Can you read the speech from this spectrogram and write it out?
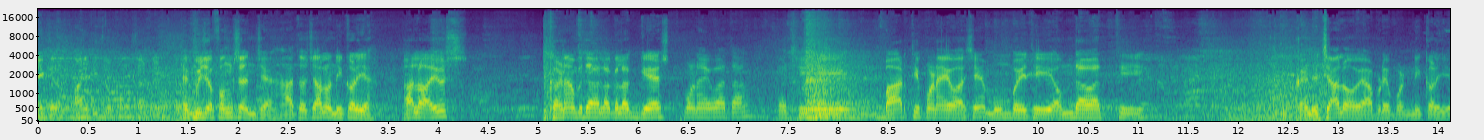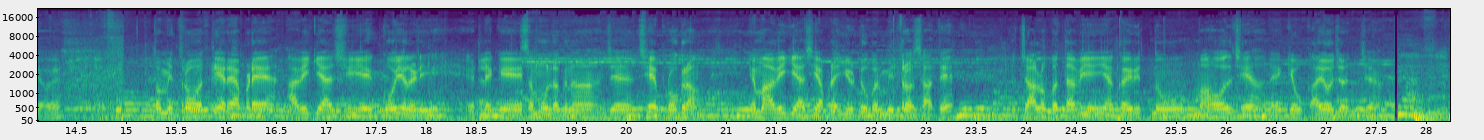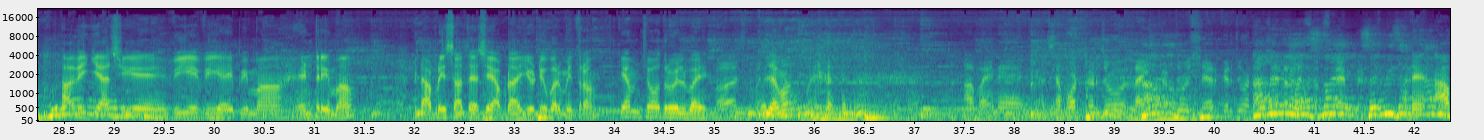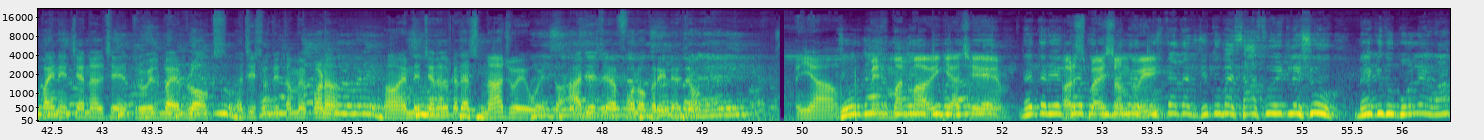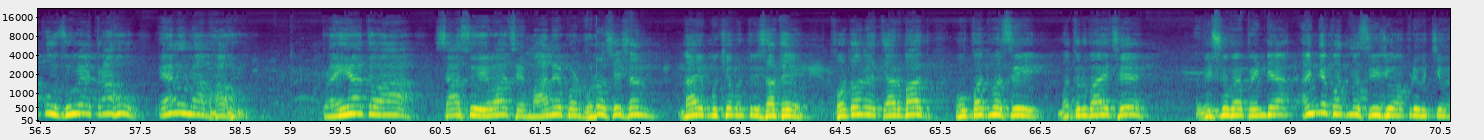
એક બીજો ફંક્શન છે. હા, તો ચાલો નીકળીએ. હાલો, આયુષ. ઘણા બધા અલગ અલગ ગેસ્ટ પણ આવ્યા હતા. પછી બહારથી પણ આવ્યા છે. મુંબઈથી, અમદાવાદથી. કંઈ ચાલો હવે આપણે પણ નીકળીએ હવે. તો મિત્રો, અત્યારે આપણે આવી ગયા છીએ કોયલડી, એટલે કે સમૂહ લગ્ન જે છે પ્રોગ્રામ એમાં આવી ગયા છીએ આપણા યુટ્યુબર મિત્રો સાથે. તો ચાલો બતાવીએ અહીંયા કઈ રીતનું માહોલ છે અને કેવું આયોજન છે. આવી ગયા છીએ વીએ વીઆઈપીમાં એન્ટ્રીમાં અને આપણી સાથે છે આપણા યુટ્યુબર મિત્ર. કેમ છો ધ્રુવિલભાઈ? મજામાં? આ ભાઈને સપોર્ટ કરજો લાઈક કરજો શેર કરજો અને આ ચેનલને સબસ્ક્રાઇબ કરજો. અને આ ભાઈની ચેનલ છે ધ્રુવિલભાઈ બ્લોગ્સ. હજી સુધી તમે પણ એમની ચેનલ કદાચ ના જોઈ હોય તો આજે જ ફોલો કરી લેજો. અહીંયા મહેમાનમાં આવી ગયા છે હર્ષભાઈ સંઘવી. જીતુભાઈ સાસુ એટલે શું? મેં કીધું બોલે વાંકું જુએ ત્રાહું. એનું નામ હાહુ. પણ અહીંયા તો આ સાસુ એવા છે માને પણ ભૂલો. સેશન નાયબ મુખ્યમંત્રી સાથે ફોટો ને ત્યારબાદ હું પદ્મશ્રી મથુરભાઈ છે વિષ્ણુભાઈ પંડ્યા અન્ય પદ્મશ્રી જો આપણી વચ્ચે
